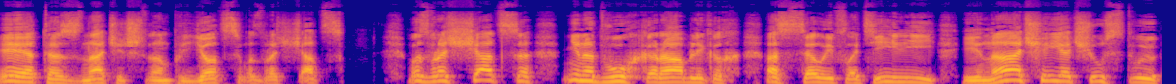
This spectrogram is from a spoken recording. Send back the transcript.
и это значит, что нам придется возвращаться. Возвращаться не на двух корабликах, а с целой флотилией, иначе, я чувствую,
